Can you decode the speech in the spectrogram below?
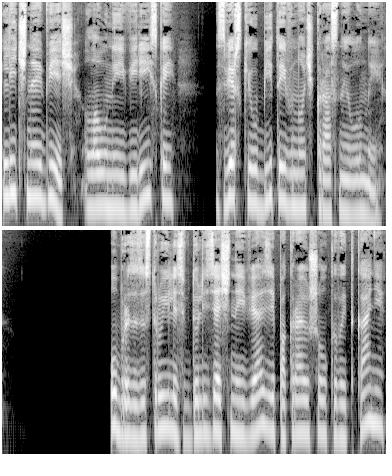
Личная вещь Лауны Иверийской, зверски убитой в ночь Красной Луны — Образы заструились вдоль изящной вязи по краю шелковой ткани,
